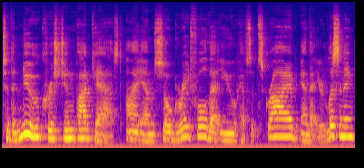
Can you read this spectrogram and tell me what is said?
to the new Christian podcast. I am so grateful that you have subscribed and that you're listening.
